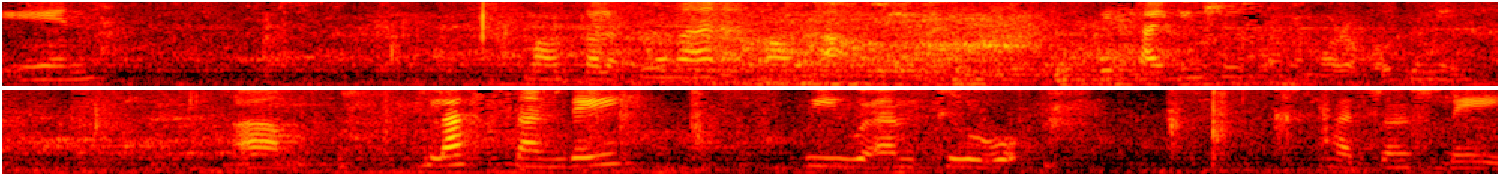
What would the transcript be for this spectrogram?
in Mount Kalapungan and Mount Ako. These hiking shoes are memorable to me. Um, last Sunday, we went to Hudson's Bay.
